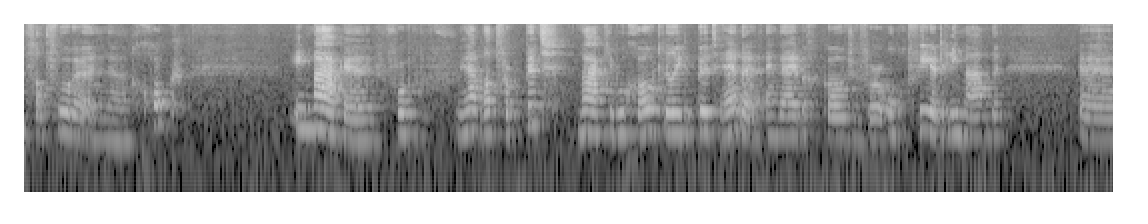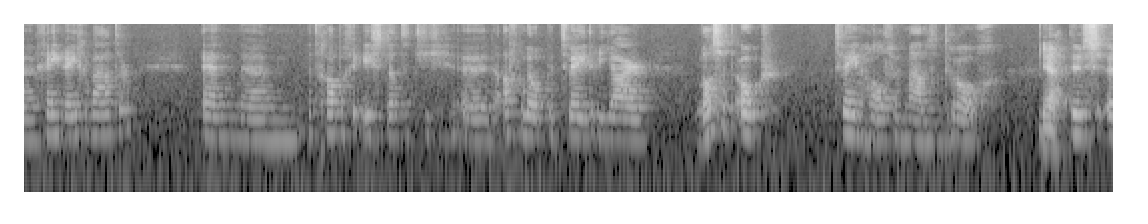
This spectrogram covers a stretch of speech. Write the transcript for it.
van tevoren een eh, gok in maken. Voor, ja, wat voor put maak je? Hoe groot wil je de put hebben? En wij hebben gekozen voor ongeveer drie maanden geen regenwater. En ehm, het grappige is dat het de afgelopen twee, drie jaar was het ook 2,5 maand droog. Ja, Dus eh,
